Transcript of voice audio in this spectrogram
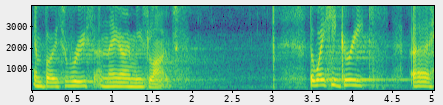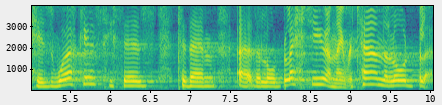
in both Ruth and Naomi's lives. The way he greets uh, his workers, he says to them, uh, The Lord bless you, and they return, The Lord bless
